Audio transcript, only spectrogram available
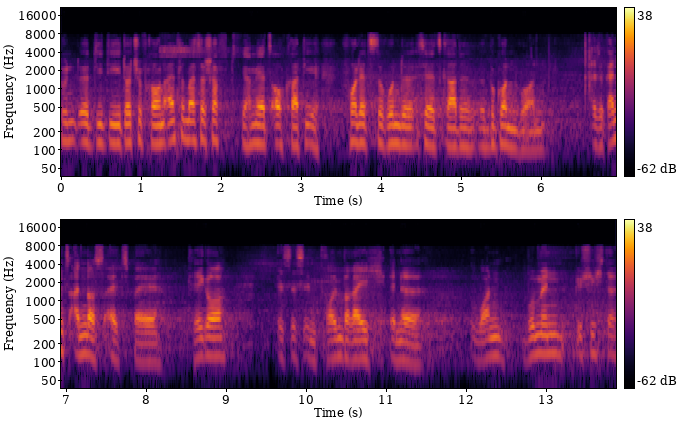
äh, die, die deutsche Frauen-Einzelmeisterschaft? Wir haben ja jetzt auch gerade die vorletzte Runde ist ja jetzt gerade äh, begonnen worden. Also ganz anders als bei Gregor ist es im Frauenbereich eine One-Woman-Geschichte.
